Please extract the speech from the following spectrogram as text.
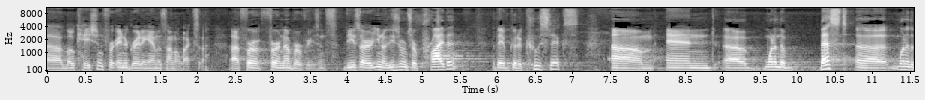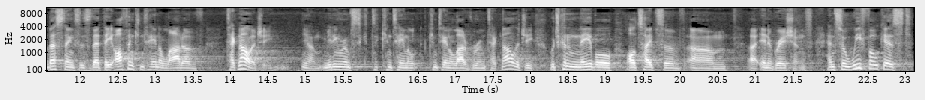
uh, location for integrating Amazon Alexa uh, for, for a number of reasons. These, are, you know, these rooms are private, they have good acoustics, um, and uh, one, of the best, uh, one of the best things is that they often contain a lot of technology. You know, meeting rooms contain, contain a lot of room technology, which can enable all types of um, uh, integrations. And so we focused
